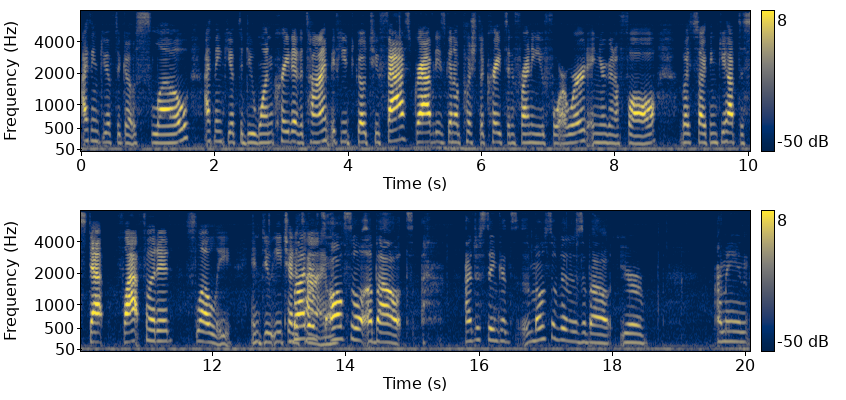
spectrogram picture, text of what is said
I think you have to go slow. I think you have to do one crate at a time. If you go too fast, gravity's going to push the crates in front of you forward and you're going to fall. But so I think you have to step flat-footed, slowly and do each at but a time. But it's also about. I just think it's most of it is about your. I mean,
